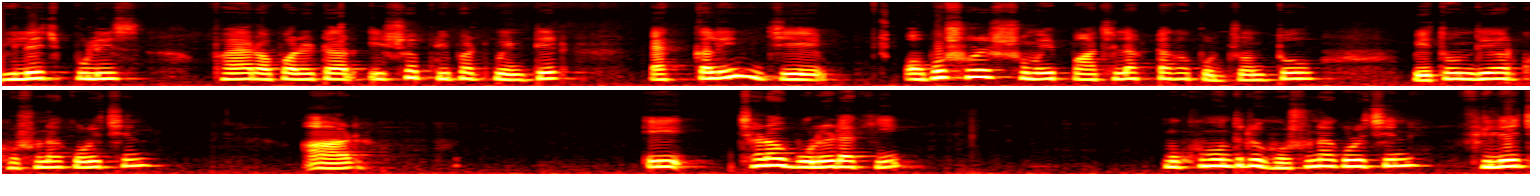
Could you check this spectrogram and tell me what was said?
village police fire operator এসব ডিপার্টমেন্টের এককালীন যে অবসরের সময় পাঁচ লাখ টাকা পর্যন্ত বেতন দেওয়ার ঘোষণা করেছেন। আর এছাড়াও বলে রাখি, মুখ্যমন্ত্রী ঘোষণা করেছেন ভিলেজ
